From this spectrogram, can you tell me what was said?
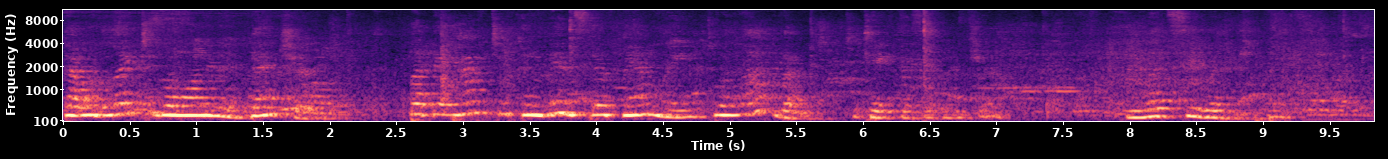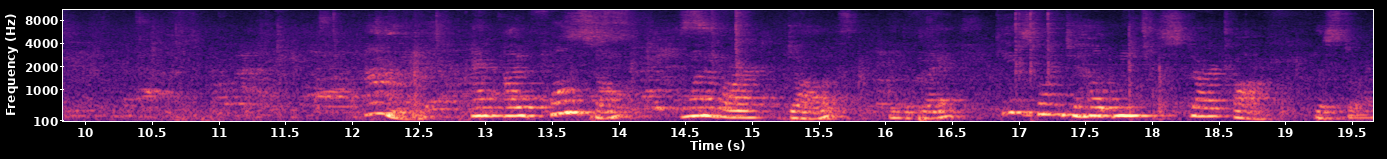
that would like to go on an adventure, but they have to convince their family to allow them to take this adventure. And let's see what happens. Ah, and Alfonso, one of our dogs in the play, he's going to help me start off the story.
